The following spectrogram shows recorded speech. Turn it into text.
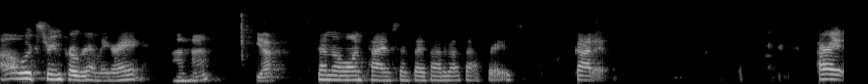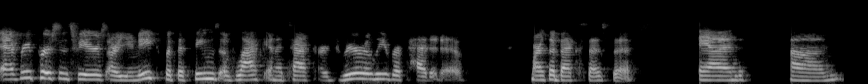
Oh, extreme programming, right? Mm-hmm. Yep. It's been a long time since I thought about that phrase. Got it. All right, every person's fears are unique, but the themes of lack and attack are drearily repetitive. Martha Beck says this. And um,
